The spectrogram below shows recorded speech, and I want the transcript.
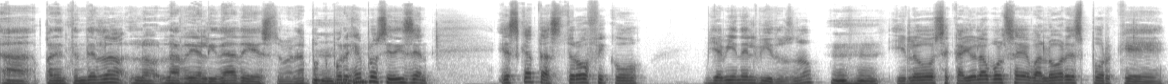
ah, para entender la, realidad de esto, ¿verdad? Porque, por ejemplo, si dicen, es catastrófico, ya viene el virus, ¿no? Y luego se cayó la bolsa de valores porque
